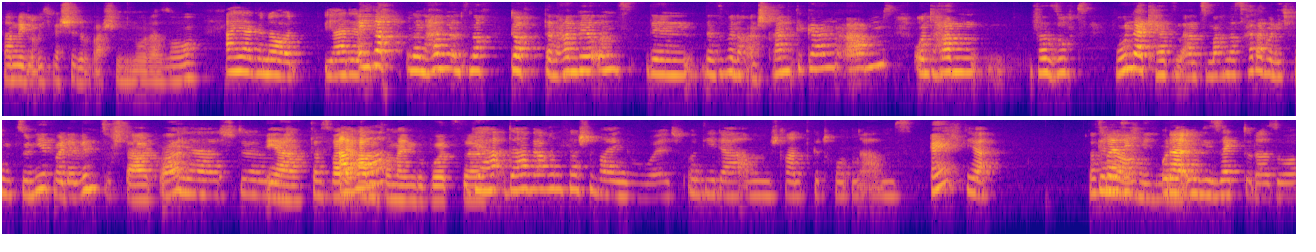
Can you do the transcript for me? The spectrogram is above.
Da haben wir, glaube ich, Wäsche gewaschen oder so. Ah ja, genau. Ja, der, Ey, doch, und dann haben wir uns noch, doch, dann haben wir uns den, dann sind wir noch an den Strand gegangen abends und haben versucht, Wunderkerzen anzumachen. Das hat aber nicht funktioniert, weil der Wind so stark war. ja, stimmt. Ja, das war der Aber Abend von meinem Geburtstag. Ja, da haben wir auch eine Flasche Wein geholt und die da am Strand getrunken abends. Echt? Ja, Das genau. weiß ich nicht mehr. Oder irgendwie Sekt oder so.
